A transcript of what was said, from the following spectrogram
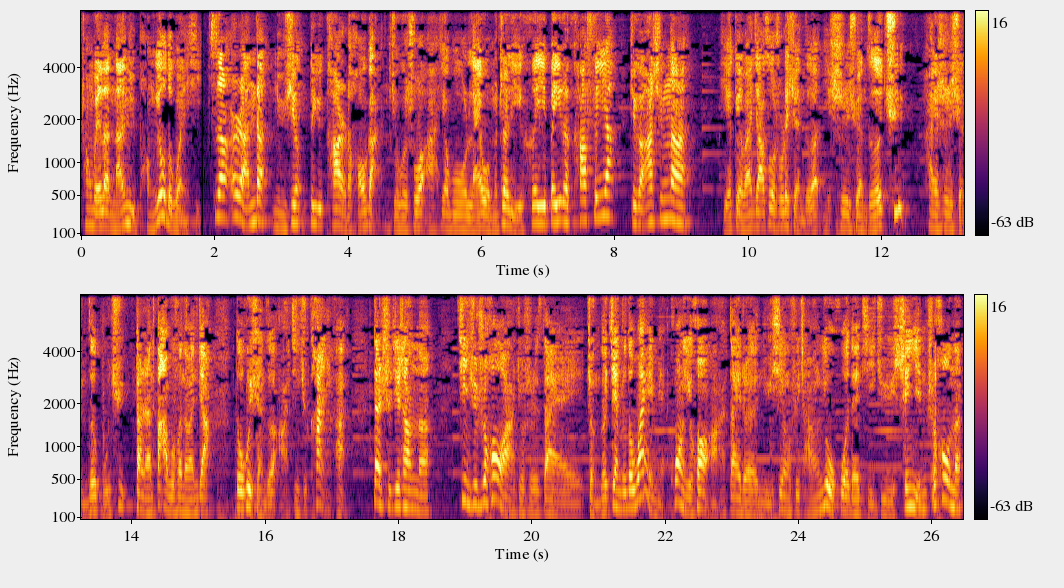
成为了男女朋友的关系，自然而然的，女性对于卡尔的好感就会说啊，要不来我们这里喝一杯热咖啡呀？这个阿星呢，也给玩家做出了选择，你是选择去还是选择不去？当然，大部分的玩家都会选择啊进去看一看，但实际上呢，进去之后啊，就是在整个建筑的外面晃一晃啊，带着女性非常诱惑的几句呻吟之后呢，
